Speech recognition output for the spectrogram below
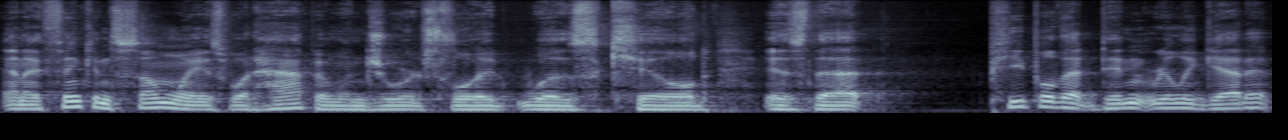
And I think in some ways, what happened when George Floyd was killed is that people that didn't really get it,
